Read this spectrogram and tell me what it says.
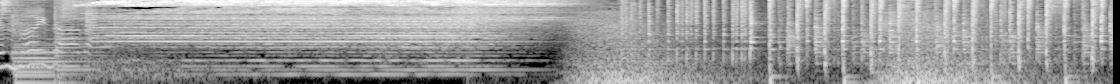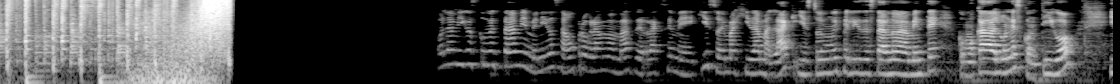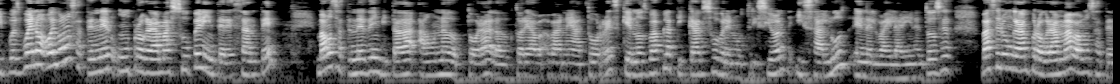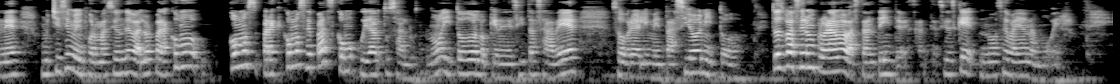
que my bienvenidos a un programa más de Rax. Soy Majida Malak y estoy muy feliz de estar nuevamente como cada lunes contigo. Y pues bueno, hoy vamos a tener un programa súper interesante. Vamos a tener de invitada a una doctora, la doctora Vanea Torres, que nos va a platicar sobre nutrición y salud en el bailarín. Entonces, va a ser un gran programa, vamos a tener muchísima información de valor para cómo, cómo para que sepas cómo cuidar tu salud, ¿no? Y todo lo que necesitas saber sobre alimentación y todo. Entonces va a ser un programa bastante interesante, así es que no se vayan a mover.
